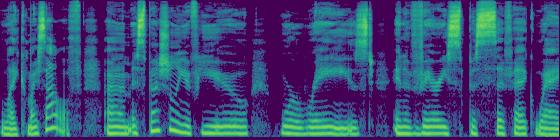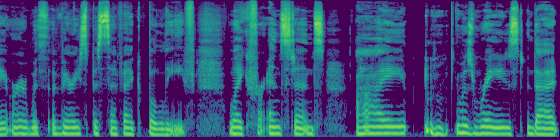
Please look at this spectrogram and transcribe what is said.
like myself, um, especially if you were raised in a very specific way or with a very specific belief. Like, for instance, I was raised that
